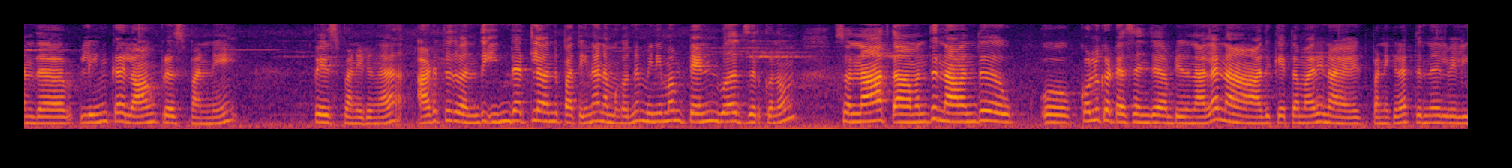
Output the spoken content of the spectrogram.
அந்த லிங்க்கை லாங் ப்ரெஸ் பண்ணி பேஸ்ட் பண்ணிவிடுங்க அடுத்தது வந்து இந்த இடத்துல வந்து பார்த்திங்கன்னா நமக்கு வந்து மினிமம் டென் வேர்ட்ஸ் இருக்கணும். ஸோ நான் வந்து நான் வந்து கொழுக்கட்டை செஞ்சேன் அப்படின்றதுனால நான் அதுக்கேற்ற மாதிரி நான் இது பண்ணிக்கிறேன். திருநெல்வேலி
